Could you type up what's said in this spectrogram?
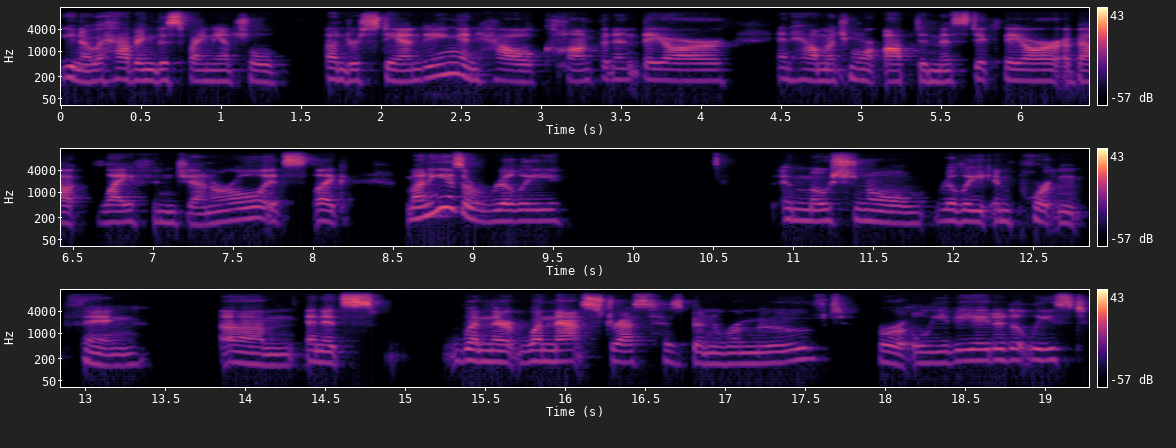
you know having this financial understanding and how confident they are and how much more optimistic they are about life in general. It's like money is a really emotional really important thing. Um, and it's when there when that stress has been removed or alleviated at least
